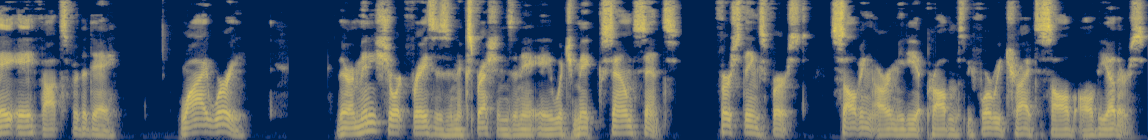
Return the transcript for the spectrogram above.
AA Thoughts for the Day. Why worry? There are many short phrases and expressions in AA which make sound sense. First things first, solving our immediate problems before we try to solve all the others.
